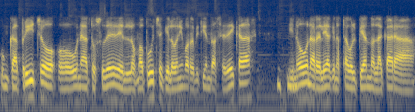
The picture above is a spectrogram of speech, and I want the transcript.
un capricho o una tosudez de los mapuches que lo venimos repitiendo hace décadas y no una realidad que nos está golpeando en la cara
